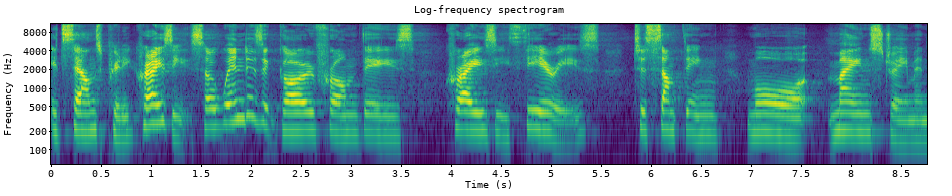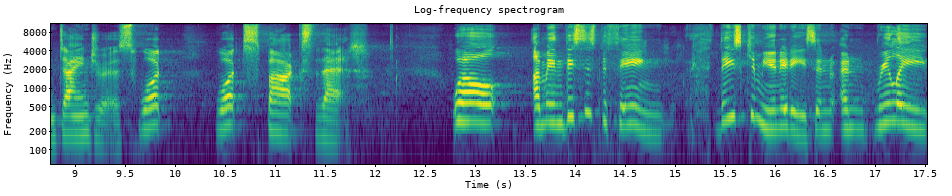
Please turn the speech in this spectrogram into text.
it sounds pretty crazy. So, when does it go from these crazy theories to something more mainstream and dangerous? What, what sparks that? Well, I mean, this is the thing. These communities, and, and really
